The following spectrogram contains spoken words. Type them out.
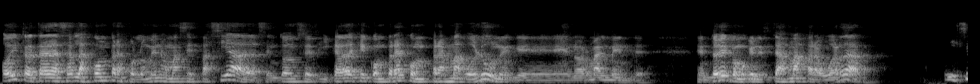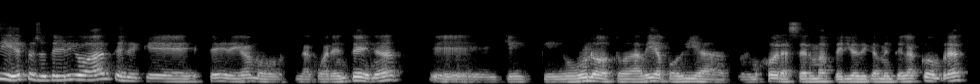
hoy tratás de hacer las compras por lo menos más espaciadas, entonces, y cada vez que compras, compras más volumen que normalmente. Entonces, como que necesitas más para guardar. Y sí, esto yo te digo antes de que esté, digamos, la cuarentena, eh, que, uno todavía podía a lo mejor hacer más periódicamente las compras,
